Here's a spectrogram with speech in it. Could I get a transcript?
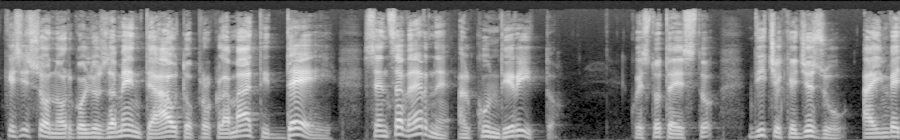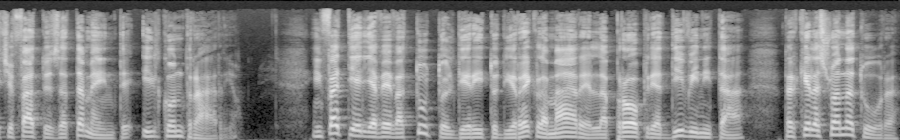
che si sono orgogliosamente autoproclamati dei, senza averne alcun diritto. Questo testo dice che Gesù ha invece fatto esattamente il contrario. Infatti egli aveva tutto il diritto di reclamare la propria divinità perché la sua natura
